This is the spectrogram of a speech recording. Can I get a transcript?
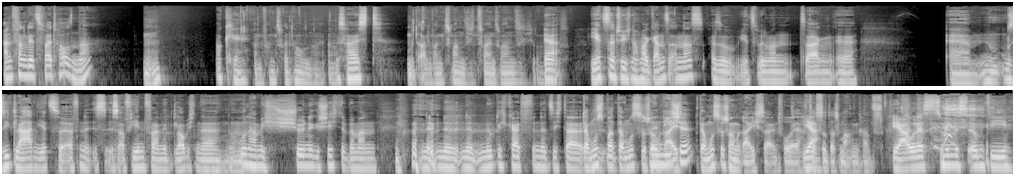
Anfang der 2000er? Mhm. Okay. Anfang 2000er, ja. Das heißt. Mit Anfang 2022. ja. Was. Jetzt natürlich nochmal ganz anders. Also jetzt würde man sagen, äh, ähm, Musikladen jetzt zu öffnen, ist, ist auf jeden Fall, glaube ich, eine, eine, unheimlich schöne Geschichte, wenn man eine, eine, eine, Möglichkeit findet, sich da. Da muss man, da musst du schon reich, da musst du schon reich sein vorher, ja. dass du das machen kannst. Ja, oder es zumindest irgendwie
